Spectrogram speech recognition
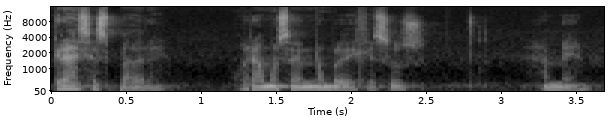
Gracias Padre. Oramos en el nombre de Jesús. Amén.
